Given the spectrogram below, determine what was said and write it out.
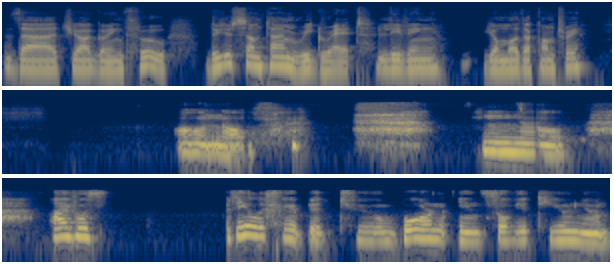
that you are going through, do you sometimes regret leaving your mother country? Oh no. no. I was really happy to born in Soviet Union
